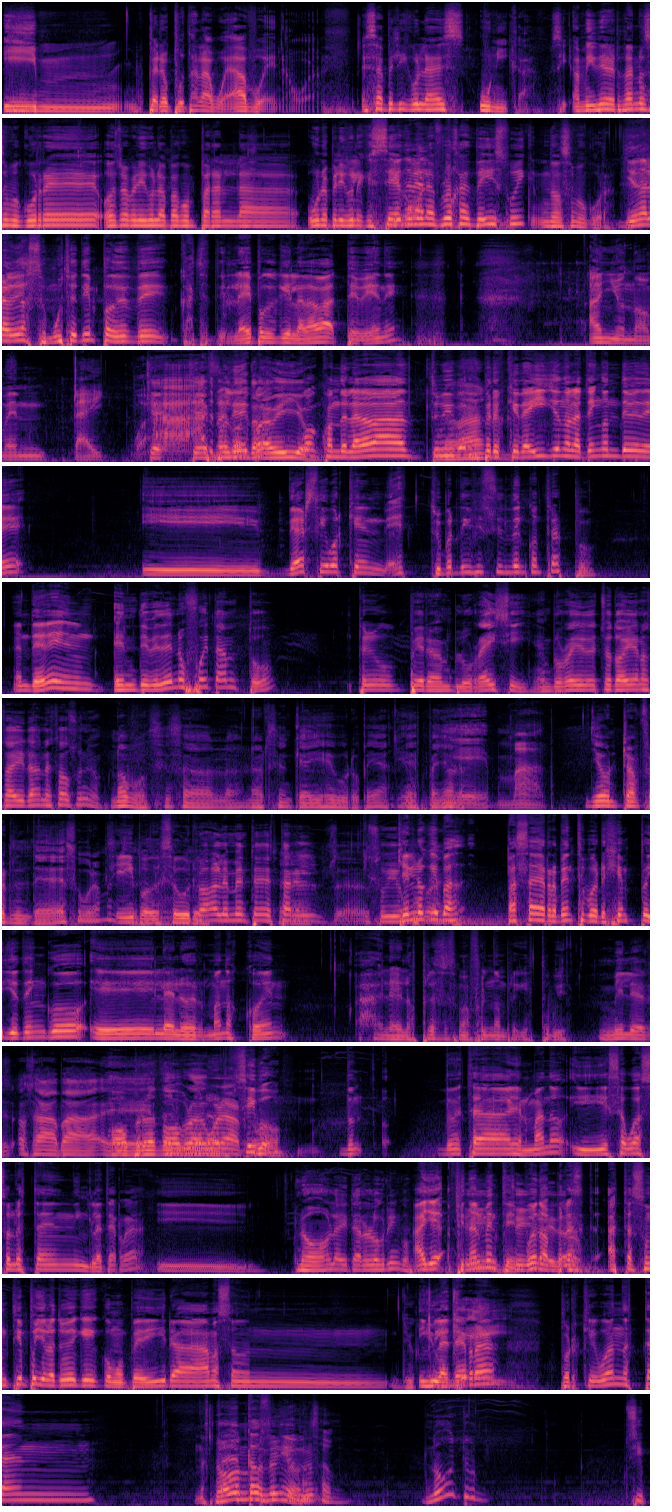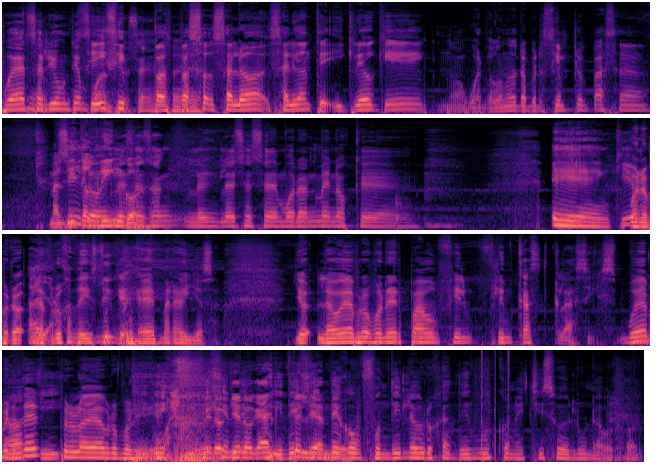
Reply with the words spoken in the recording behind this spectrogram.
Y, mm, pero puta la weá buena, weón. Esa película es única. Sí, a mí de verdad no se me ocurre otra película para compararla. Una película que sea no como la- Las Brujas de Eastwick, no se me ocurre. Yo no la veo hace mucho tiempo, desde, cáchate, la época que la daba TVN, año 94. ¿Qué- qué fue En realidad, cuando la vi yo? cu- Cuando la daba La dan- pero es que de ahí yo no la tengo en DVD. Y de haber sido porque es súper difícil de encontrar, po. En DVD, en- En DVD no fue tanto, pero pero en Blu-ray sí. En Blu-ray de hecho todavía no está editada en Estados Unidos. No, pues esa la, la versión que hay es europea, es española. Eh, más. Lleva un transfer del DVD seguramente. sí, pues seguro. Probablemente debe estar Sí. el, eh, subido ¿Qué es lo que pasa de repente? Por ejemplo, yo tengo eh, la de los hermanos Cohen. Ah, la de los presos, se me fue el nombre, qué estúpido. Miller, o sea, va. Eh, Oh, Brother, Art Sí, po. ¿Dó- ¿Dónde está el hermano? Y esa weá solo está en Inglaterra y... No, la editaron los gringos. Ah, ya, finalmente. sí, bueno, pero hasta, hasta hace un tiempo yo la tuve que como pedir a Amazon UK. Inglaterra porque, bueno, no está en... No está No, en Estados no, no, Unidos. no, No, yo. Sí, puede haber salido un tiempo Sí, antes. sí, sí. pa- Sí. pasó, salió, salió antes y creo que, no me acuerdo con otra, pero siempre pasa, Sí, maldito los gringo. ingleses, los ingleses se demoran menos que. ¿En qué? Bueno, pero Ah, La ya. Bruja de Eastwick es maravillosa. Yo la voy a proponer para un film Filmcast Classics. Voy a No, perder, y- pero la voy a Y, proponer. de- y igual. Pero dejen, quiero de- quedar y dejen peleando. de confundir las brujas de Eastwood con hechizo de luna, por favor.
